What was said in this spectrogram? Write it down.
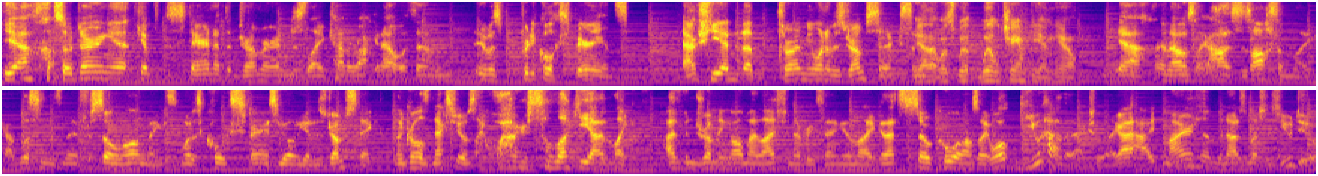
Yeah. So during it, kept staring at the drummer and just like kind of rocking out with him. It was a pretty cool experience. Actually, he ended up throwing me one of his drumsticks. And Yeah, that was Will, Will Champion. Yeah. yeah, and I was like, oh, this is awesome. Like, I've listened to this man for so long. Like, what a cool experience to be able to get his drumstick. And the girls next to me was like, wow, you're so lucky. I'm like, I've been drumming all my life and everything, and like that's so cool. And I was like, well, you have it actually. Like I, I admire him, but not as much as you do.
